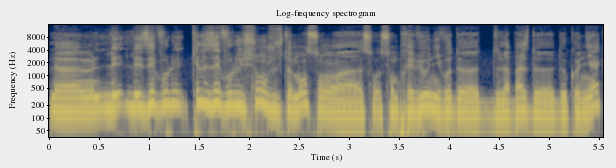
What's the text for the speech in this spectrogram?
les, les évolu quelles évolutions justement sont, euh, sont, prévues au niveau de, de la base de, Cognac?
